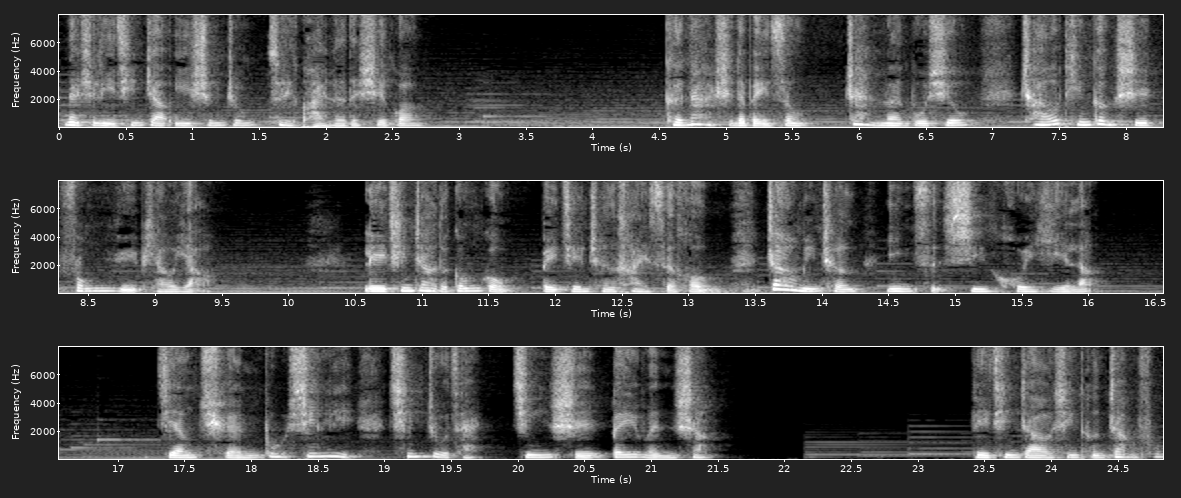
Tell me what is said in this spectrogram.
那是李清照一生中最快乐的时光。可那时的北宋战乱不休，朝廷更是风雨飘摇。李清照的公公被奸臣害死后，赵明诚因此心灰意冷，将全部心力倾注在金石碑文上。李清照心疼丈夫。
